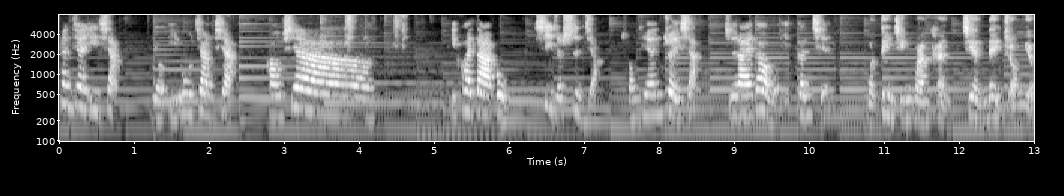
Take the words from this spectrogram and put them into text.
看见异象。”有一物降下，好像一块大布，系着四角，从天坠下，直来到我跟前。我定睛观看，见内中有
